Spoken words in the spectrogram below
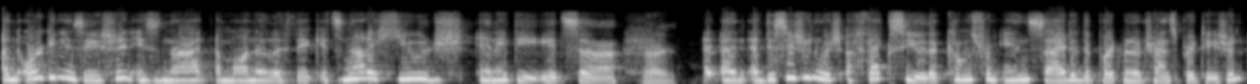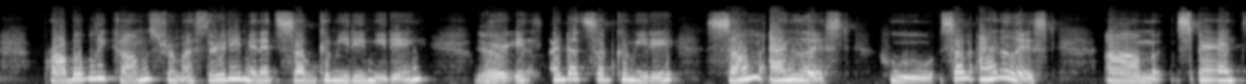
An organization is not a monolithic, it's not a huge entity. It's a, right. a, a decision which affects you that comes from inside the Department of Transportation probably comes from a 30 minute subcommittee meeting Yeah. where inside that subcommittee, some analyst who, some analyst um, spent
